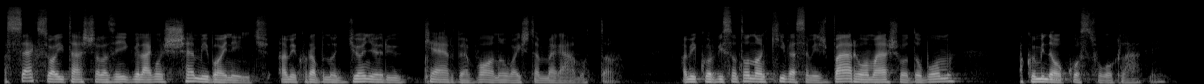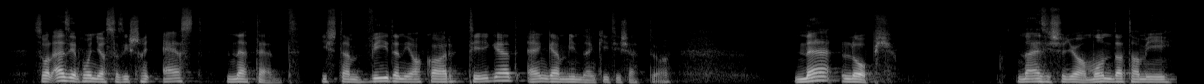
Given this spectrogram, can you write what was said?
a szexualitással az égvilágon semmi baj nincs, amikor abban a gyönyörű kertben van, ahova Isten megálmodta. Amikor viszont onnan kiveszem és bárhol máshol dobom, akkor mindenhol koszt fogok látni. Szóval ezért mondja azt az Isten, hogy ezt ne tedd. Isten védeni akar téged, engem, mindenkit is ettől. Ne lopj. Na ez is egy olyan mondat, ami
